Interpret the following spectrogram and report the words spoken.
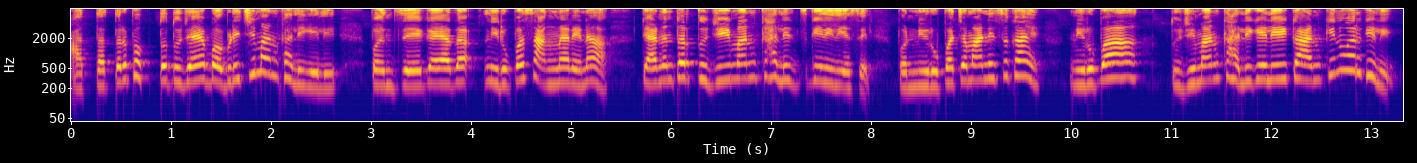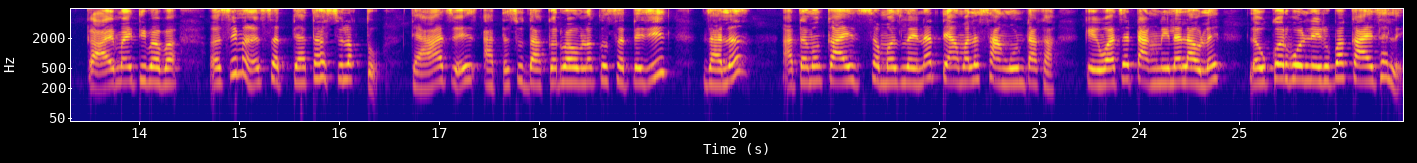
आता तर फक्त तुझ्या या बबडीची मान खाली गेली. पण जे काय आता निरूपा सांगणार आहे ना त्यानंतर तुझी मान खालीच गेलेली असेल. पण निरूपाच्या मानेचं काय? निरूपा तुझी मान खाली गेली का आणखीन वर गेली? काय माहिती बाबा. असे म्हणत सत्य आता हसू लागतो. त्याच वेळेस आता सुधाकर भाऊ लागतो सत्यजित झालं? आता मग काय समजलंय ना ते आम्हाला सांगून टाका. केव्हाचं टांगणीला लावलंय? लवकर बोल निरूपा काय झालंय?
